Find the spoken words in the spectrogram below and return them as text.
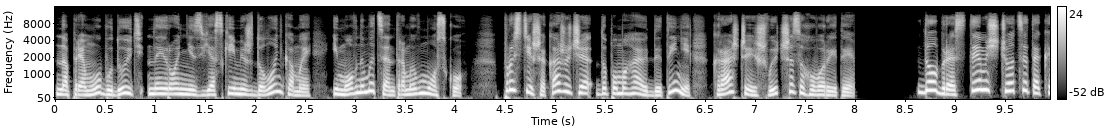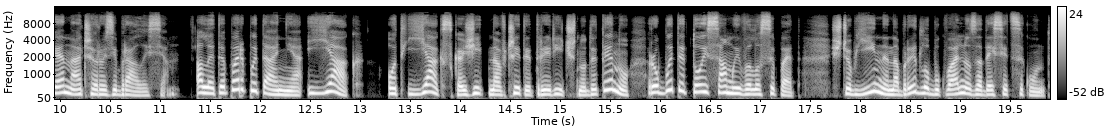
напряму будують нейронні зв'язки між долоньками і мовними центрами в мозку. Простіше кажучи, допомагають дитині краще і швидше заговорити. Добре, з тим, що це таке, наче розібралися. Але тепер питання як? От як, скажіть, навчити трирічну дитину робити той самий велосипед, щоб їй не набридло буквально за 10 секунд?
